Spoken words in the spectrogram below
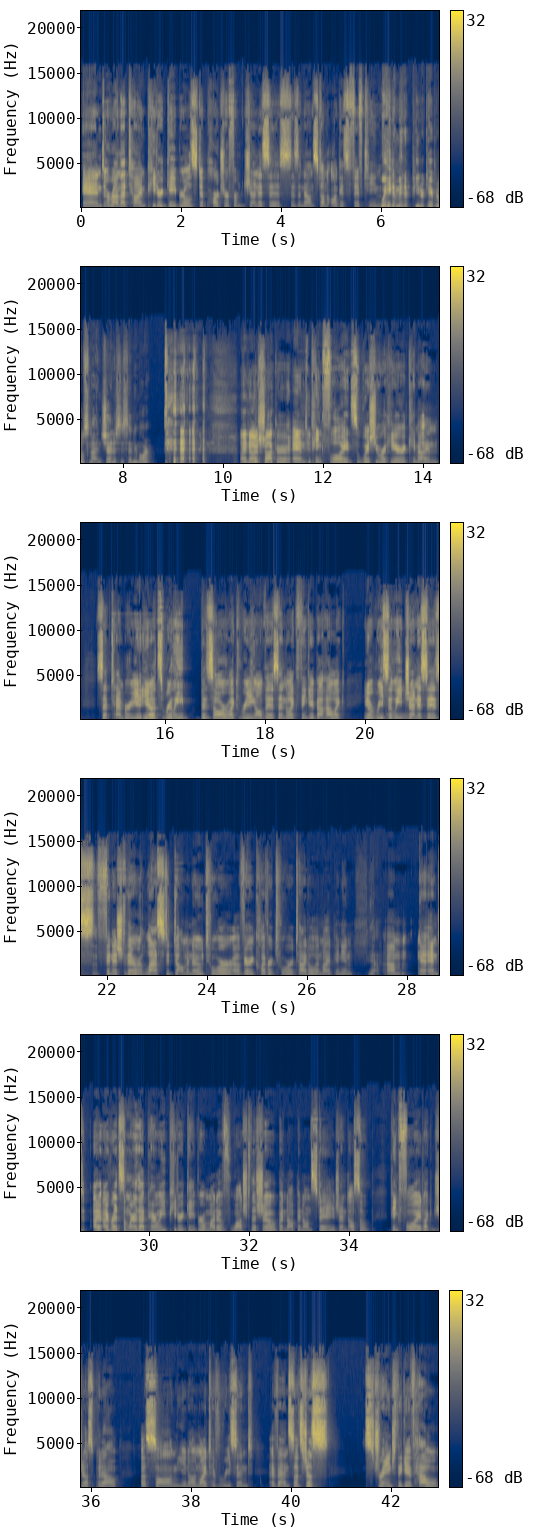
And around that time, Peter Gabriel's departure from Genesis is announced on August 15th. Wait a minute, Peter Gabriel's not in Genesis anymore? I know, shocker. And Pink Floyd's "Wish You Were Here" came out in September. You, you know, it's really bizarre, like reading all this and like thinking about how like you know recently Genesis finished their last Domino tour, a very clever tour title in my opinion. Yeah. Um, and I, I read somewhere that apparently Peter Gabriel might have watched the show but not been on stage, and also Pink Floyd like just put out a song, you know, in light of recent events. So it's just strange thinking of how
